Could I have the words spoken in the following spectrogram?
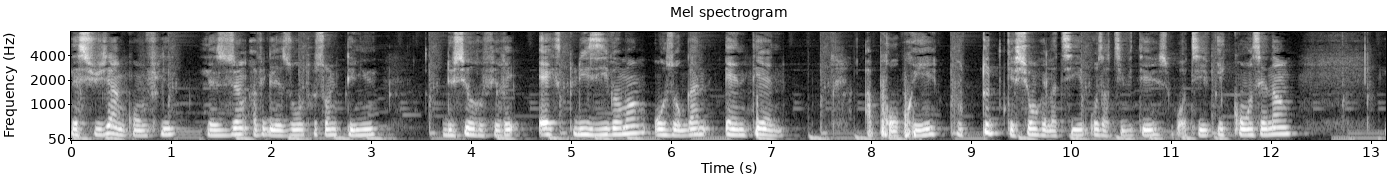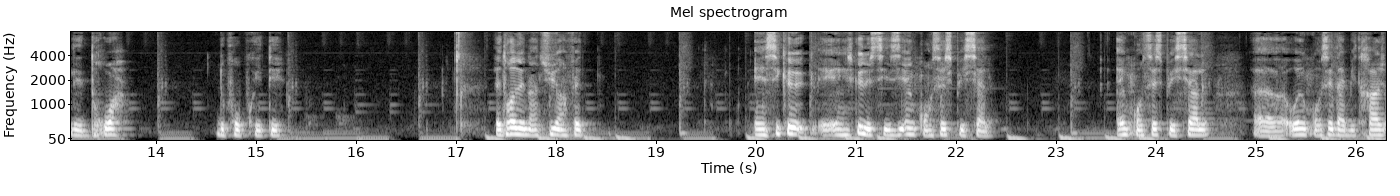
les sujets en conflit les uns avec les autres sont tenus de se référer exclusivement aux organes internes appropriés pour toute question relative aux activités sportives et concernant les droits de propriété, les droits de nature en fait, ainsi que, ainsi que de saisir un conseil spécial. Un conseil spécial euh, ou un conseil d'arbitrage,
